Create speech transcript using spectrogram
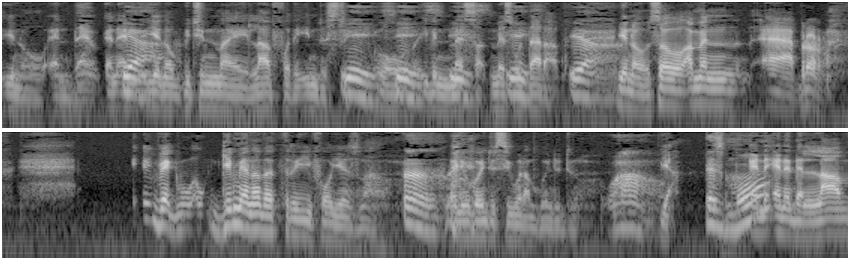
you know, and them, and, and Yeah. you know, between my love for the industry, Yes, or yes, even mess yes, up, mess with that up, Yeah. you know. So I mean, uh, bro, give me another three, four years now, Uh. and you're going to see what I'm going to do. Wow. Yeah. There's more. And and the love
